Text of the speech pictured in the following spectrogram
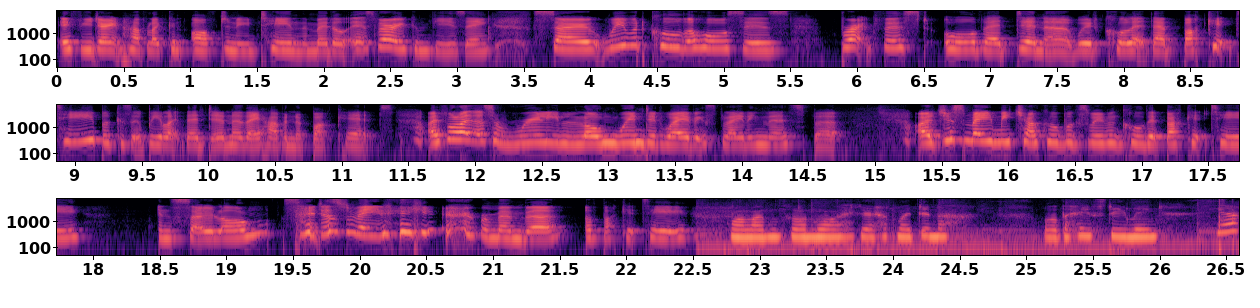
if you don't have like an afternoon tea in the middle. It's very confusing. So we would call the horses breakfast or their dinner, we'd call it their bucket tea because it would be like their dinner they have in a bucket. I feel like that's a really long winded way of explaining this, but it just made me chuckle because we haven't called it bucket tea in so long. So it just made me remember of bucket tea. While I'm gone, while I go have my dinner, while the hay's steaming. Yeah.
